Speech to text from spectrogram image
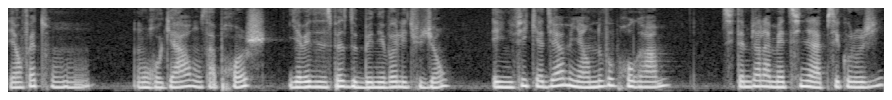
Et en fait, on, on regarde, on s'approche. Il y avait des espèces de bénévoles étudiants. Et une fille qui a dit Ah, mais il y a un nouveau programme. Si t'aimes bien la médecine et la psychologie,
